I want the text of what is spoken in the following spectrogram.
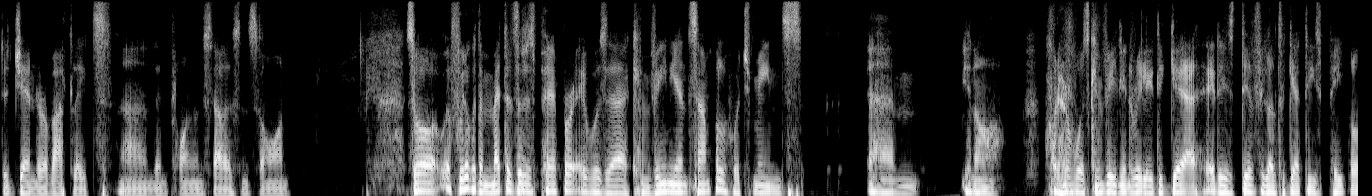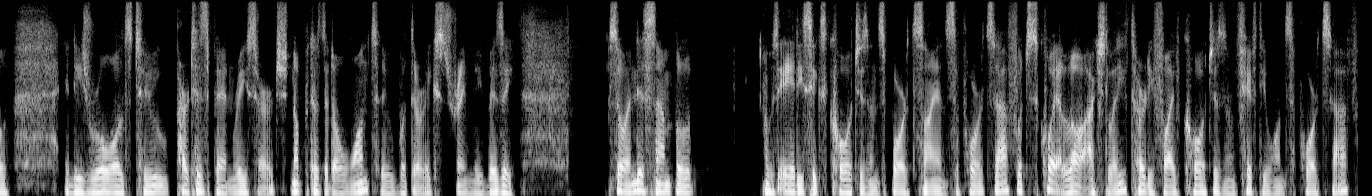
the gender of athletes and employment status and so on. So, if we look at the methods of this paper, it was a convenient sample, which means, um, you know, whatever was convenient really to get. It is difficult to get these people in these roles to participate in research, not because they don't want to, but they're extremely busy. So, in this sample, it was 86 coaches and sports science support staff, which is quite a lot actually. 35 coaches and 51 support staff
